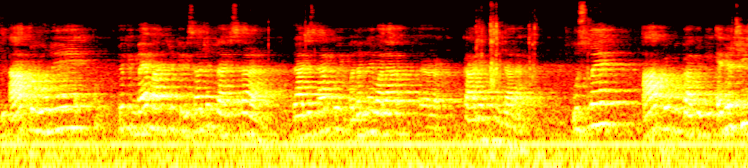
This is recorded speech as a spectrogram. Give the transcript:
कि आप लोगों ने, क्योंकि मैं मानती हूँ कि रिसर्चर राजस्थान राजस्थान को बदलने वाला कार्य होने जा रहा है। उसमें आप लोगों का, क्योंकि एनर्जी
